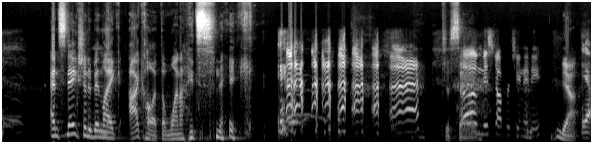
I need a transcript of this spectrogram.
and Snake should have been like, I call it the one eyed snake. Just saying. Oh, missed opportunity. yeah. Yeah.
